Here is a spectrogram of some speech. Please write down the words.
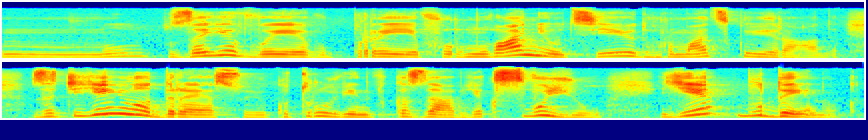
ну, заявив при формуванні цієї громадської ради, за тією адресою, котру він вказав як свою, є будинок,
